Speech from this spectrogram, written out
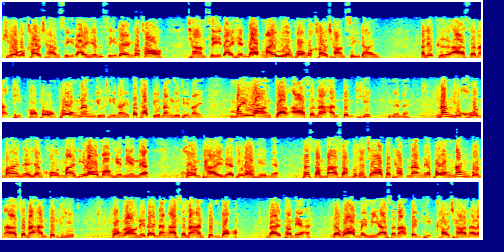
เขียวก็เข้าฌานสีได้ เห็นสีแดงก็เข้าฌานสีได้ เห็นดอกไม้เหลืองพระองค์ก็เข้าฌานสีได้ อันนี้คืออาสนะทิพย์ของพระองค์ พระองค์นั่งอยู่ที่ไหนประทับอยู่นั่งอยู่ที่ไหน ไม่ว่างจากอาสนะอันเป็นทิพย์เนี่ยนะ นั่งอยู่โคนไม้เนี่ย อย่างโคนไม้ที่เรามองเห็นเห็นเนี่ย โคนไผ่เนี่ยที่เราเห็นเนี่ยพระสัมมาสัมพุทธเจ้าประทับนั่งเนี่ยพระองค์นั่งบนอาสนะอันเป็นทิพย์ของเราเนี่ได้นั่งอาสนะอันเป็นเบาะได้เท่านี้แต่ว่าไม่มีอาสนะเป็นทิพย์เข้าฌานอะไร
